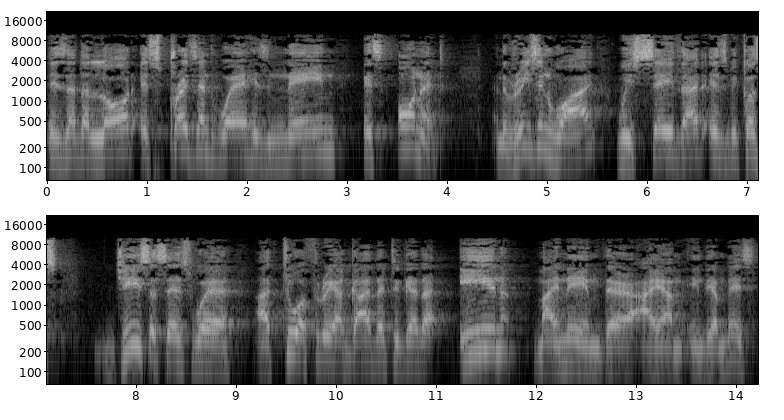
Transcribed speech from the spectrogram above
is that the Lord is present where his name is honored. And the reason why we say that is because Jesus says where uh, two or three are gathered together in my name, there I am in their midst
